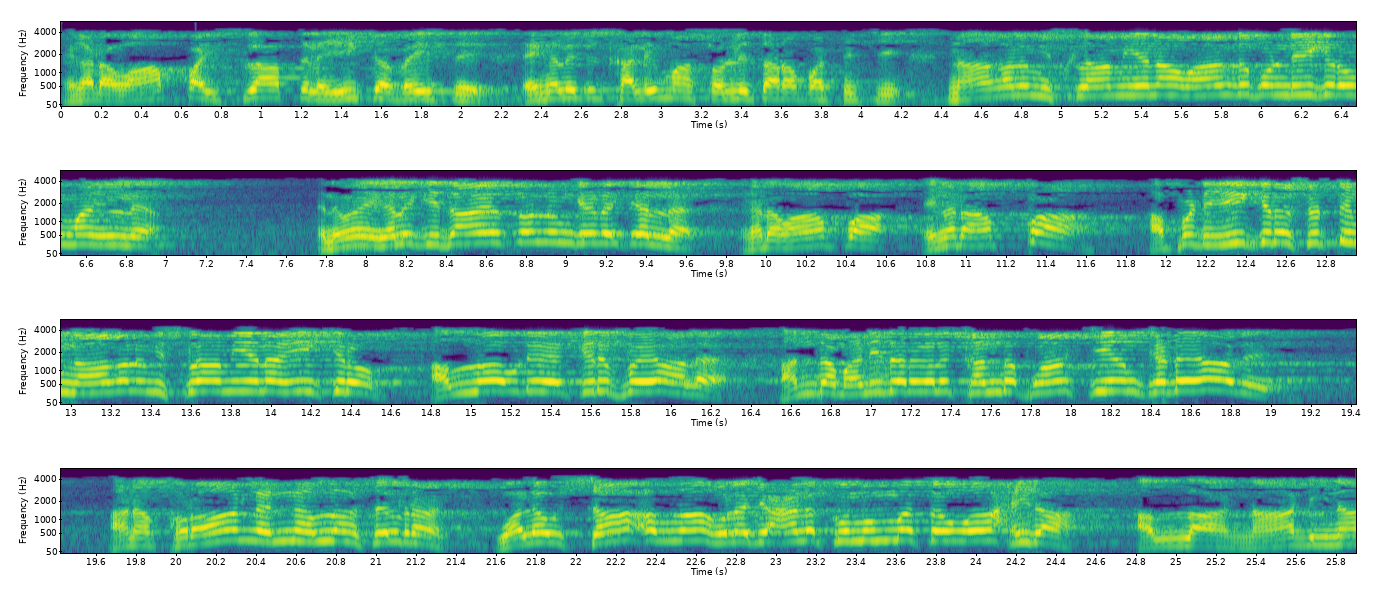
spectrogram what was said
எங்கட வாப்பா இஸ்லாத்துல ஈக்க வைத்து எங்களுக்கு களிமா சொல்லி தரப்பட்டுச்சு நாங்களும் இஸ்லாமியனா வாழ்ந்து கொண்டிருக்கிறோமா இல்லையா? எனவே எங்களுக்கு இதாயத்தொன்னும் கிடைக்கல. எங்கட வாப்பா எங்கட அப்பா அப்படி ஈக்கிற சுட்டி நாங்களும் இஸ்லாமியனா ஈக்கிறோம். அல்லாவுடைய கிருப்பையால அந்த மனிதர்களுக்கு அந்த பாக்கியம் கிடையாது. ஆனா குரான் என்ன அல்லாஹ் சொல்றான்? அல்லாஹ் நாடினா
